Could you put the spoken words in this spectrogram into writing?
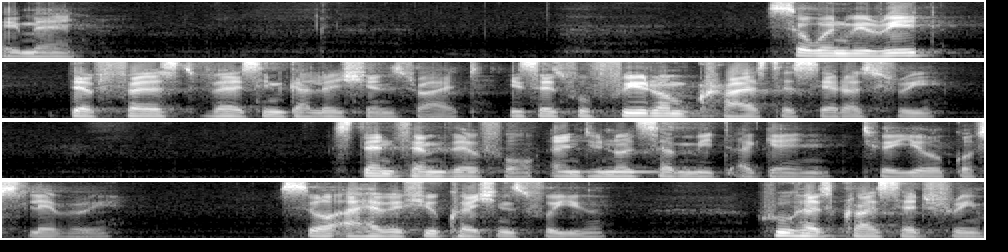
Amen. So when we read the first verse in Galatians, right, it says, For freedom Christ has set us free. Stand firm, therefore, and do not submit again to a yoke of slavery. So I have a few questions for you. Who has Christ set free?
